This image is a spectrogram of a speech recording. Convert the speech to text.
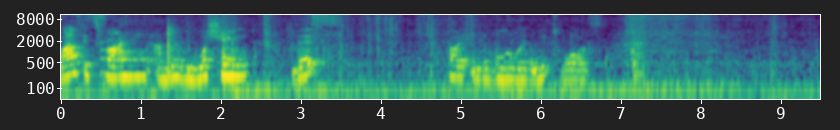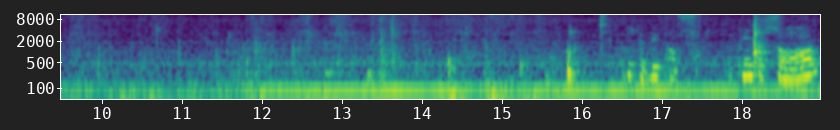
Whilst it's frying i'm going to be washing this part in the bowl where the meat was. Put a bit of a pinch of salt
